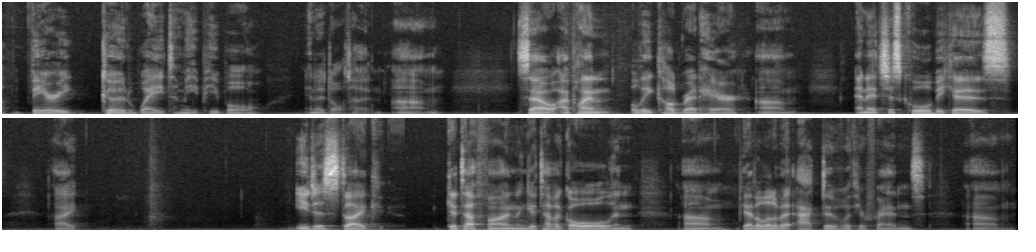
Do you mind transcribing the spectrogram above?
a very good way to meet people in adulthood. Um, so I play in a league called Red Hair, um, and it's just cool because like you just like get to have fun and get to have a goal and um, get a little bit active with your friends. Um,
